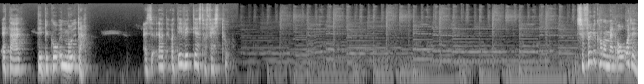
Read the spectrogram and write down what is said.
at der er, det er begået mod dig. Altså, og, og det er vigtigt at stå fast på. Selvfølgelig kommer man over det,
